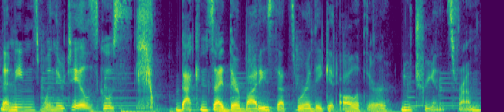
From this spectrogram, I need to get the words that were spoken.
That means when their tails go back inside their bodies, that's where they get all of their nutrients from.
